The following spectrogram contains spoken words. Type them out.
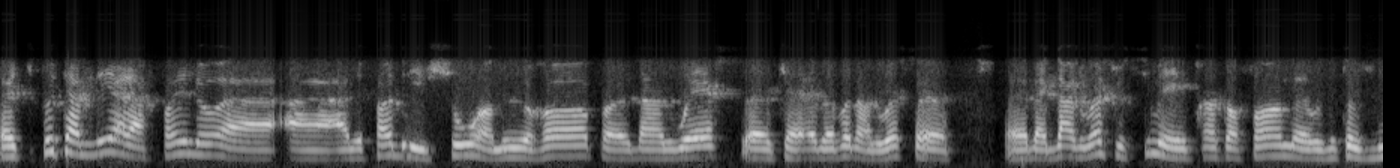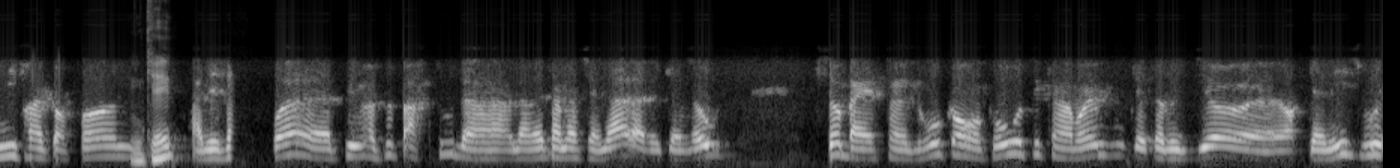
euh, peut t'amener à la fin là, à, aller faire des shows en Europe, euh, dans l'Ouest, pas dans l'Ouest, ben, dans l'Ouest aussi, mais francophone, aux États-Unis francophones, à des endroits un peu partout dans, dans l'international avec eux autres ça, ben, c'est un gros concours, tu sais, quand même, que Comédia euh, organise. Moi,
